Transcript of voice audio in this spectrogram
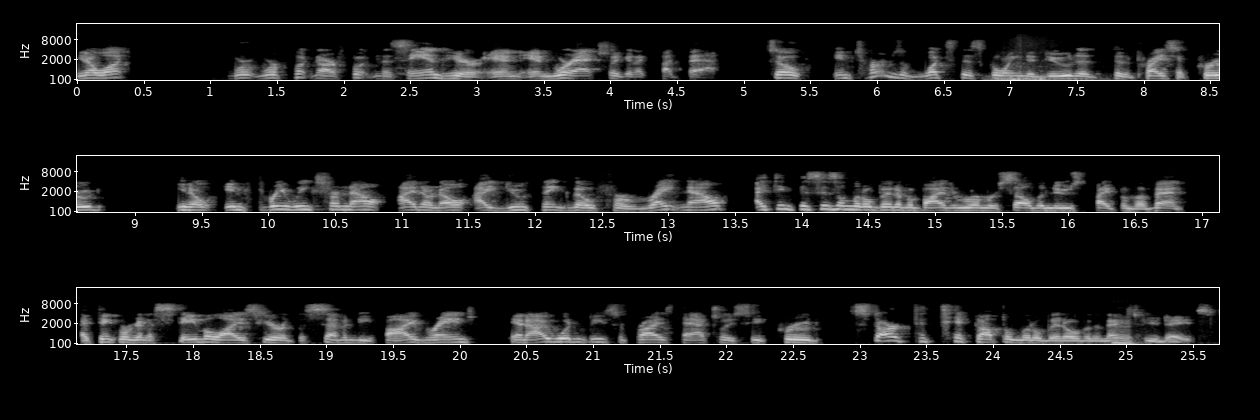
you know what, we're, we're putting our foot in the sand here and, and we're actually going to cut back. So, in terms of what's this going to do to, to the price of crude, you know, in three weeks from now, I don't know. I do think, though, for right now, I think this is a little bit of a buy the rumor, sell the news type of event. I think we're going to stabilize here at the 75 range. And I wouldn't be surprised to actually see crude start to tick up a little bit over the next hmm. few days.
